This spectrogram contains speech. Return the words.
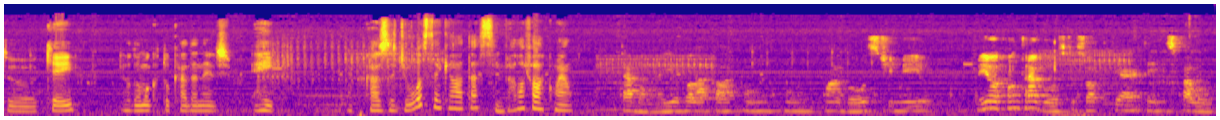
do Kay, eu dou uma cutucada nele, tipo, ei, é por causa de você que ela tá assim, vai lá falar com ela. Tá bom, aí eu vou lá falar com, com, com a Ghost meio, meio a contragosto, só porque a Artemis falou.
